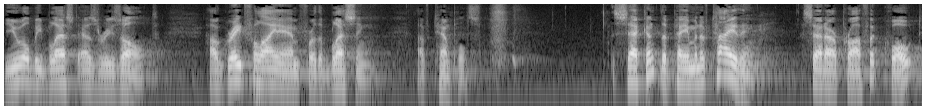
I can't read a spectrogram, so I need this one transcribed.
You will be blessed as a result. How grateful I am for the blessing of temples. Second, the payment of tithing. Said our prophet, quote,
